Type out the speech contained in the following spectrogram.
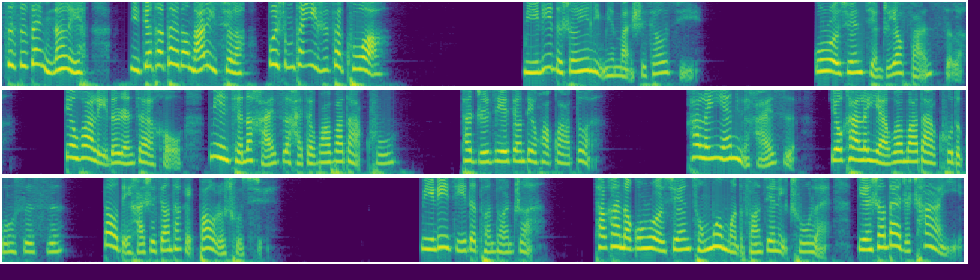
思思在你那里，你将她带到哪里去了？为什么她一直在哭啊？米粒的声音里面满是焦急。龚若轩简直要烦死了，电话里的人在吼，面前的孩子还在哇哇大哭，他直接将电话挂断。看了一眼女孩子，又看了一眼哇哇大哭的龚思思，到底还是将她给抱了出去。米粒急得团团转，她看到龚若轩从默默的房间里出来，脸上带着诧异，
